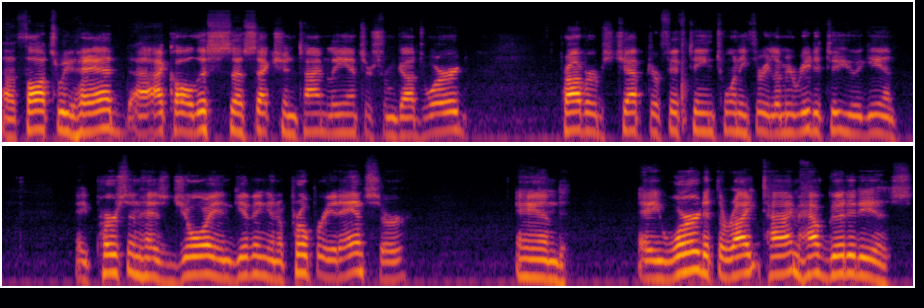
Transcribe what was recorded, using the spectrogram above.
uh, thoughts we've had. Uh, I call this uh, section Timely Answers from God's Word. Proverbs chapter 15, 23. Let me read it to you again. A person has joy in giving an appropriate answer, and a word at the right time, how good it is.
